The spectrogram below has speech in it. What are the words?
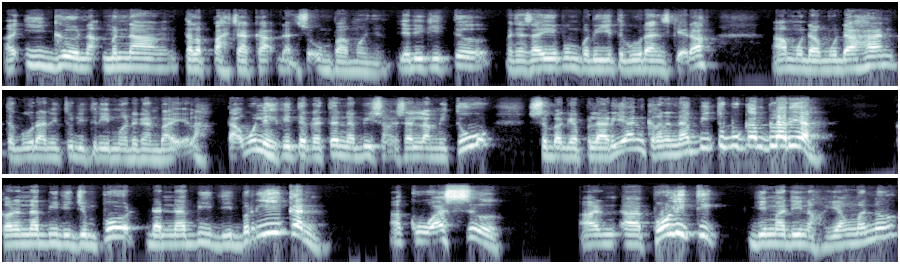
uh, eager nak menang, terlepas cakap dan seumpamanya. Jadi kita, macam saya pun beri teguran sikit dah, Ha, mudah-mudahan teguran itu diterima dengan baiklah. Tak boleh kita kata Nabi SAW itu sebagai pelarian kerana Nabi itu bukan pelarian. Kerana Nabi dijemput dan Nabi diberikan ha, kuasa ha, ha, politik di Madinah yang mana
